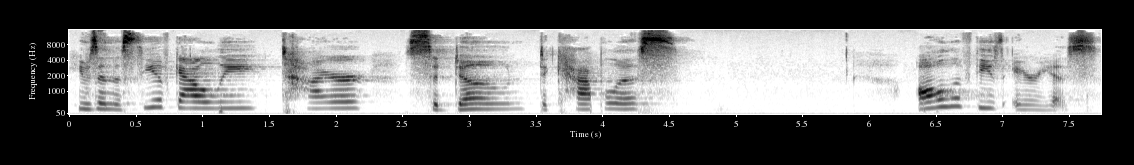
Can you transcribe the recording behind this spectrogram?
He was in the Sea of Galilee, Tyre, Sidon, Decapolis. All of these areas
